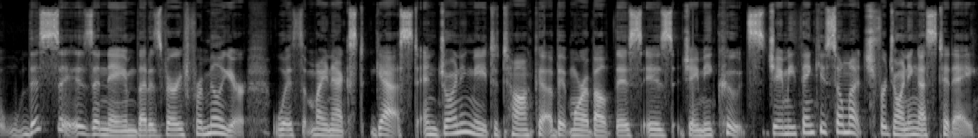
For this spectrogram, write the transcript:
This is a name that is very familiar with my next guest. And joining me to talk a bit more about this is Jamie Coutts. Jamie, thank you so much for joining us today.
